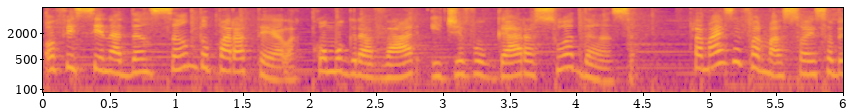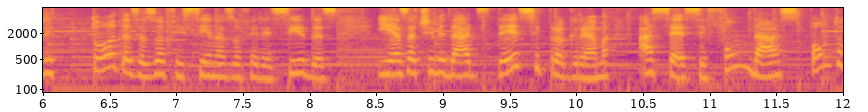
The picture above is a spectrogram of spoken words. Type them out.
Oficina Dançando para a Tela, como gravar e divulgar a sua dança. Para mais informações sobre todas as oficinas oferecidas e as atividades desse programa, acesse fundas.com.br.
